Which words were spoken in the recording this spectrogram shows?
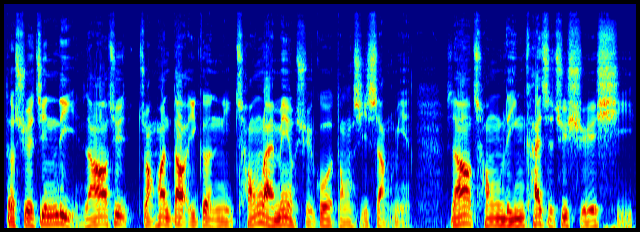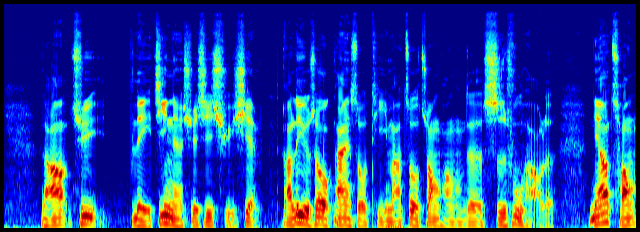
的学经历，然后去转换到一个你从来没有学过的东西上面，然后从零开始去学习，然后去。累计呢学习曲线啊，例如说我刚才所提嘛，做装潢的师傅好了，你要从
